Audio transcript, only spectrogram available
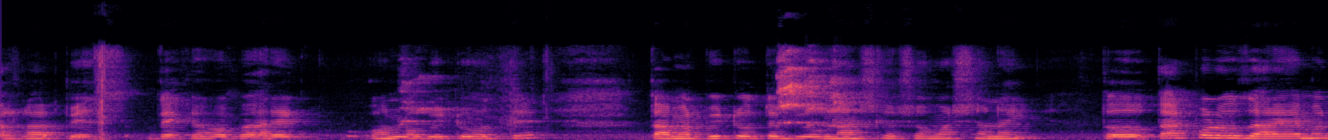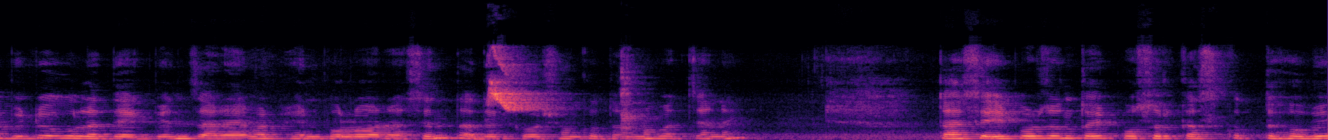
আল্লাহ হাফেজ, দেখা হবে আরেক অন্য ভিডিওতে। তো আমার ভিডিওতে ভিউ না আসলে সমস্যা নাই। তো তারপরেও যারাই আমার ভিডিওগুলো দেখবেন যারা আমার ফ্যান ফলোয়ার আছেন, তাদেরকে অসংখ্য ধন্যবাদ জানাই। তা এই পর্যন্তই, প্রচুর কাজ করতে হবে।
